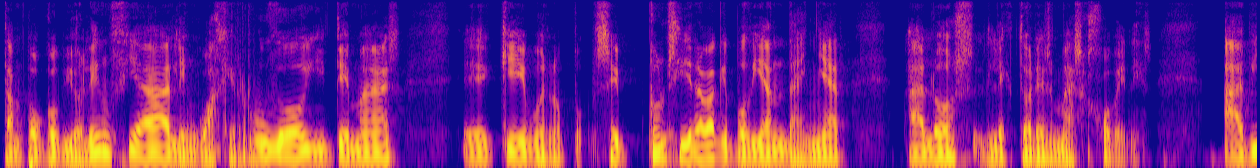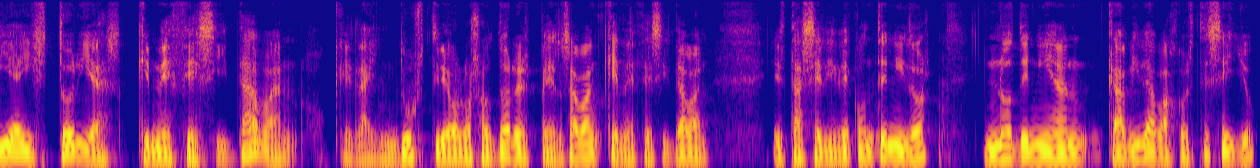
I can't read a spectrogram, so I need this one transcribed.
tampoco violencia, lenguaje rudo y temas eh, que, bueno, se consideraba que podían dañar a los lectores más jóvenes. Había historias que necesitaban, o que la industria o los autores pensaban que necesitaban esta serie de contenidos, no tenían cabida bajo este sello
